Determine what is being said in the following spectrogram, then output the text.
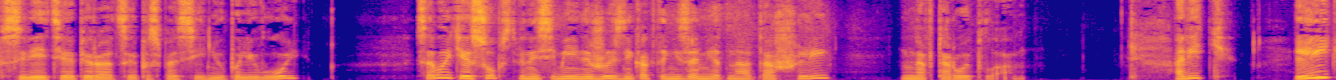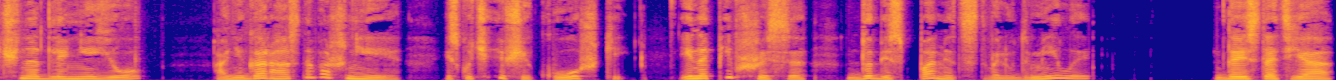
В свете операции по спасению полевой события собственной семейной жизни как-то незаметно отошли на второй план. А ведь лично для нее они гораздо важнее и скучающей кошки, и напившейся до беспамятства Людмилы. Да и статья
